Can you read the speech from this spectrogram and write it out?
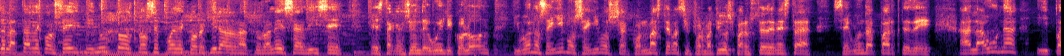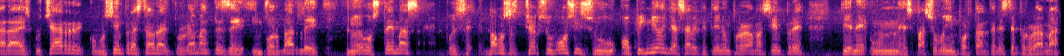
De la tarde con seis minutos, no se puede corregir a la naturaleza, dice esta canción de Willy Colón. Y bueno, seguimos, seguimos con más temas informativos para usted en esta segunda parte de A la Una. Y para escuchar, como siempre, a esta hora del programa, antes de informarle nuevos temas, pues vamos a escuchar su voz y su opinión. Ya sabe que tiene un programa, siempre tiene un espacio muy importante en este programa,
